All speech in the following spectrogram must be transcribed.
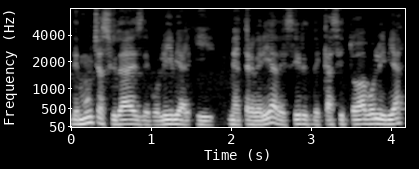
de muchas ciudades de Bolivia y me atrevería a decir de casi toda Bolivia,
